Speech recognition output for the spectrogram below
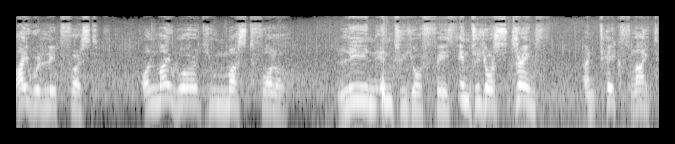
I will leap first. On my word, you must follow. Lean into your faith, into your strength, and take flight.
